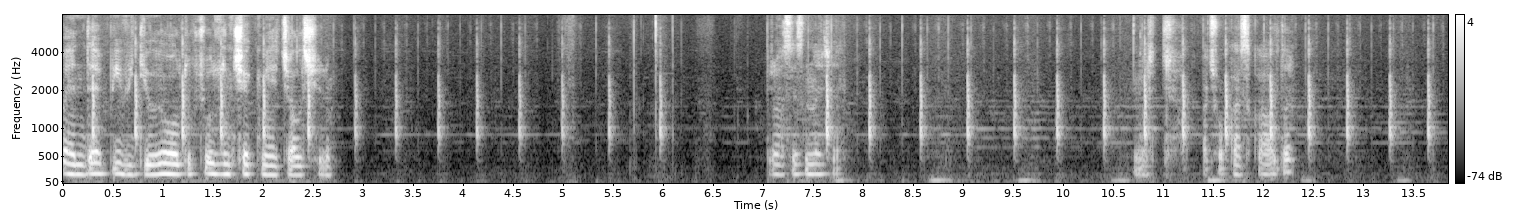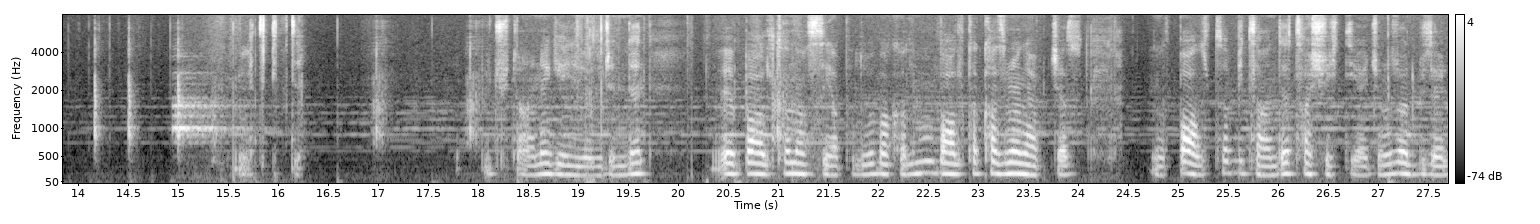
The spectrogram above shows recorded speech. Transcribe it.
Ben de bir videoyu oldukça uzun çekmeye çalışırım. Biraz sesini açalım. Evet. Çok az kaldı. Evet bitti. Üç tane geliyor birinden. Ve balta nasıl yapılıyor bakalım. Balta kazma yapacağız. Evet, balta bir tane de taş ihtiyacımız var. Güzel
